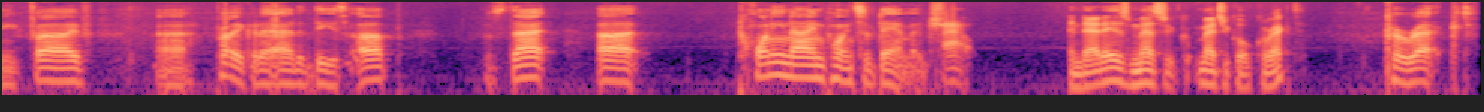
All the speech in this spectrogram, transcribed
the 5. Uh, probably could have added these up. Was that uh, 29 points of damage? Ow. and that is magic- magical, correct? Correct.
